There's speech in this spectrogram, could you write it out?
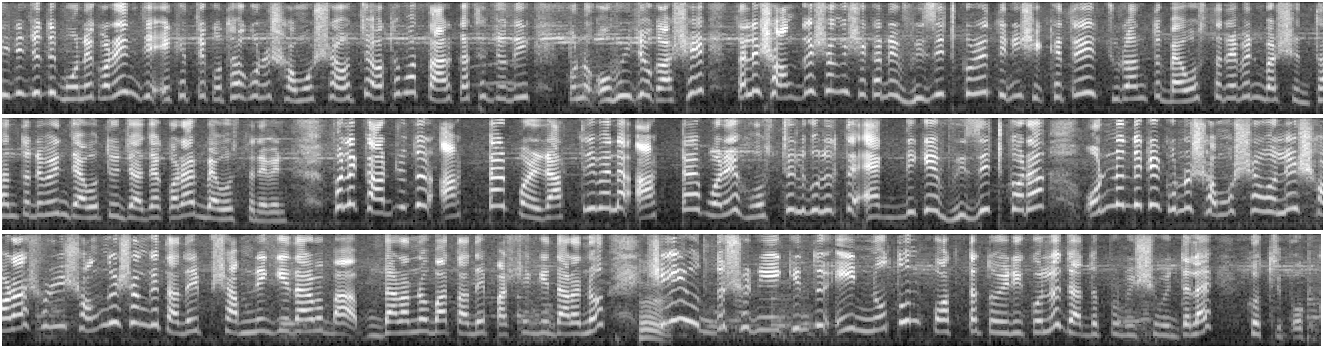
তিনি যদি মনে করেন যে এক্ষেত্রে কোথাও কোনো সমস্যা হচ্ছে অথবা তার কাছে যদি কোনো অভিযোগ আসে তাহলে সঙ্গে সঙ্গে সেখানে ভিজিট করে তিনি সেক্ষেত্রে চূড়ান্ত ব্যবস্থা নেবেন বা সিদ্ধান্ত নেবেন যাবতীয় যা যা করার ব্যবস্থা নেবেন। ফলে কার্যত আটটার পরে রাত্রিবেলা আটটার পরে হোস্টেলগুলোতে একদিকে ভিজিট করা অন্যদিকে কোনো সমস্যা হলে সরাসরি সঙ্গে সঙ্গে তাদের সামনে গিয়ে দাঁড়ানো বা দাঁড়ানো বা তাদের পাশে গিয়ে দাঁড়ানো সেই উদ্দেশ্য নিয়ে কিন্তু এই নতুন পথটা তৈরি করল যাদবপুর বিশ্ববিদ্যালয় কর্তৃপক্ষ।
